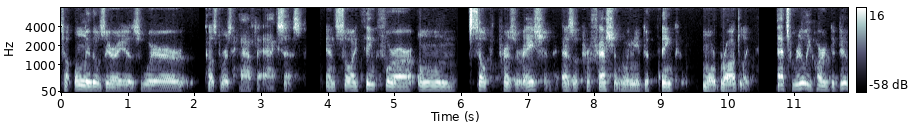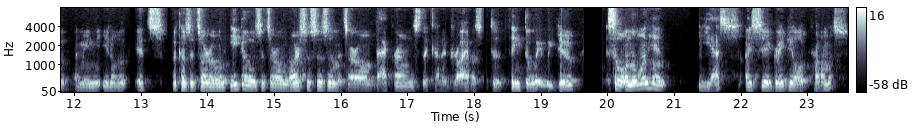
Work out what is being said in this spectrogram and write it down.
to only those areas where customers have to access. And so I think for our own self preservation as a profession, we need to think more broadly. That's really hard to do. I mean, you know, it's because it's our own egos, it's our own narcissism, it's our own backgrounds that kind of drive us to think the way we do. So, on the one hand, yes, I see a great deal of promise.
